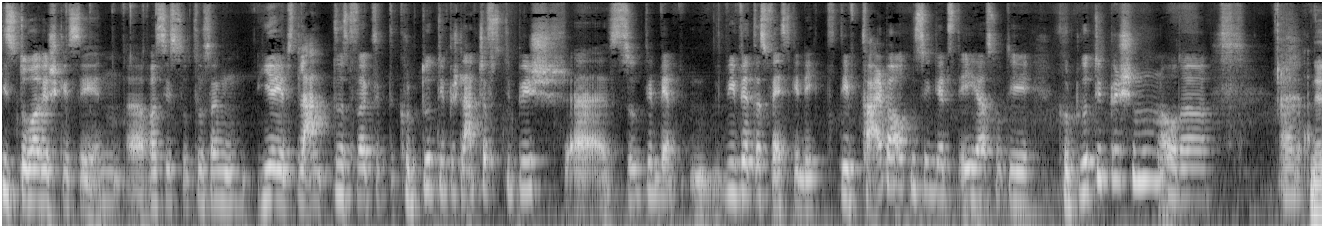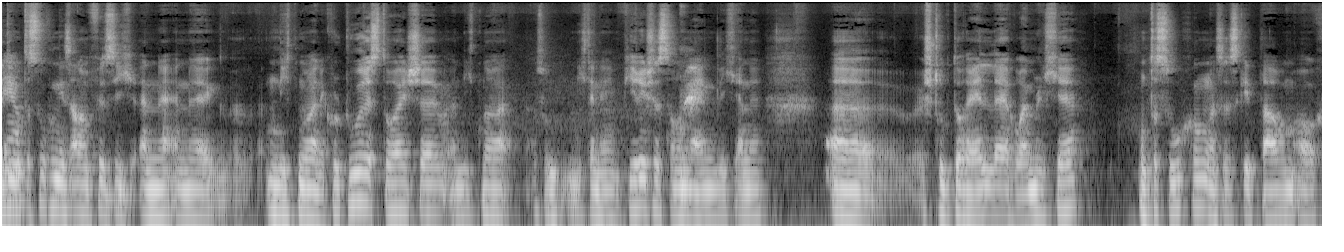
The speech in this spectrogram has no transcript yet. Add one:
historisch gesehen? Äh, was ist sozusagen hier jetzt Land, du hast vorher gesagt, kulturtypisch, landschaftstypisch, äh, so wie wird das festgelegt? Die Pfahlbauten sind jetzt eher so die kulturtypischen oder? Ja, die. Untersuchung ist an und für sich eine, eine, nicht nur eine kulturhistorische, nicht nur, also nicht eine empirische, sondern eigentlich eine äh, strukturelle, räumliche Untersuchung. Also es geht darum, auch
